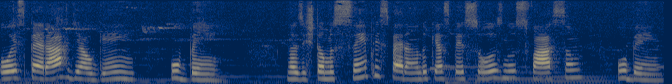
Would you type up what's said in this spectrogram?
ou esperar de alguém o bem. Nós estamos sempre esperando que as pessoas nos façam o bem,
